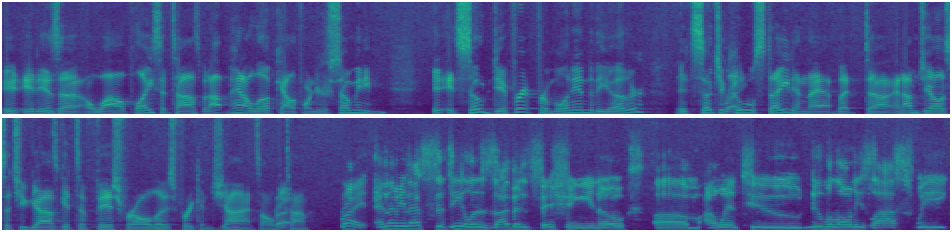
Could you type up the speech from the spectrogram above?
it, it is a, a wild place at times. But I, man, I love California. There's so many. It, it's so different from one end to the other. It's such a Right. cool state in that. But uh, and I'm jealous that you guys get to fish for all those freaking giants all the time. right, and I mean that's the deal. Is I've been fishing. You know, um, I went to New Melones last week,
